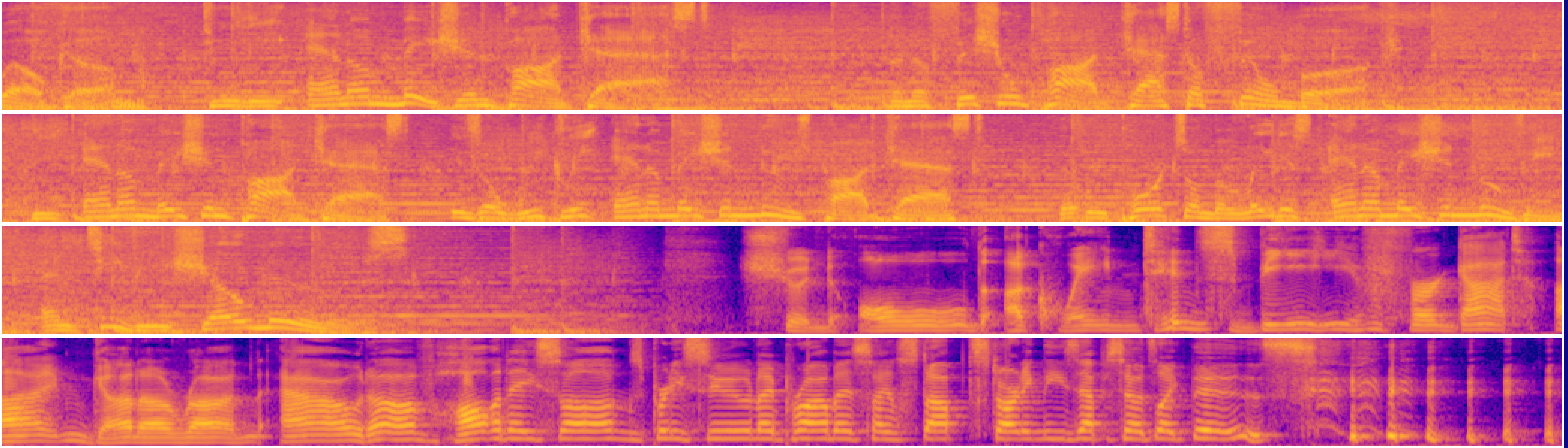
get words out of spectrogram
Welcome to the Animation Podcast, an official podcast of Filmbook. The Animation Podcast is a weekly animation news podcast that reports on the latest animation movie and TV show news. Should old acquaintance be forgot? I'm gonna run out of holiday songs pretty soon. I promise I'll stop starting these episodes like this.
